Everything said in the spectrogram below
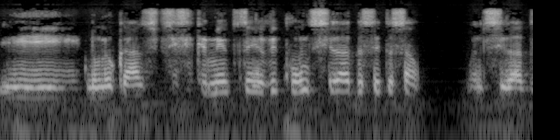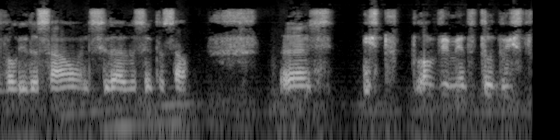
E no meu caso, especificamente, tem a ver com a necessidade de aceitação, a necessidade de validação, a necessidade de aceitação. Uh, isto, obviamente, tudo isto,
